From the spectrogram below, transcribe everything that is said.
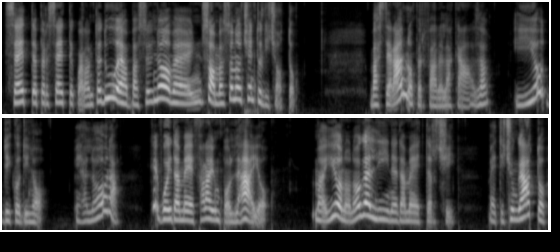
7 per 7, 42, abbasso il 9, insomma, sono 118. Basteranno per fare la casa? Io dico di no. E allora? Che vuoi da me? Farai un pollaio. Ma io non ho galline da metterci. Mettici un gatto,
